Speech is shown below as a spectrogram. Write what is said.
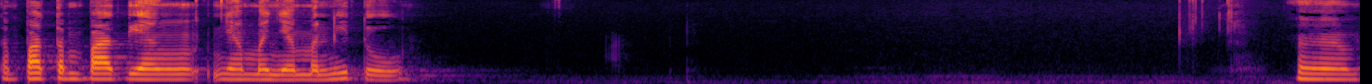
tempat-tempat yang nyaman-nyaman itu uh,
